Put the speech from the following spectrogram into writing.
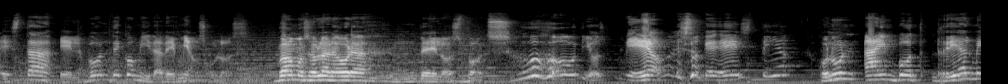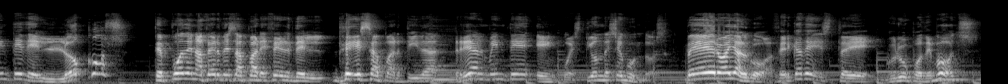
está el bol de comida de Miaúsculos. Vamos a hablar ahora de los bots. ¡Oh, Dios mío! ¿Eso qué es, tío? ¿Con un aimbot realmente de locos? te pueden hacer desaparecer del, de esa partida realmente en cuestión de segundos. Pero hay algo acerca de este grupo de bots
